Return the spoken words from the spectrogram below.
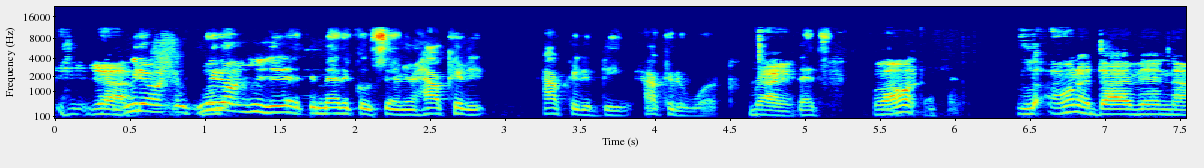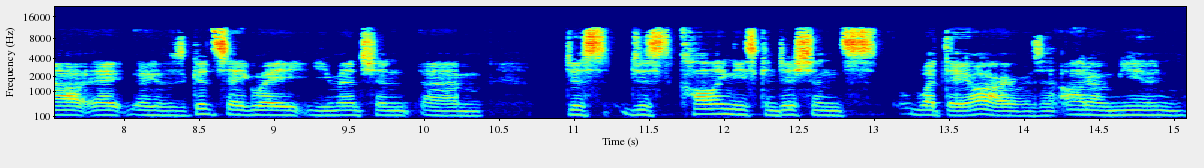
yeah. We don't, we don't use it at the medical center. How could it, how could it be? How could it work? Right. That's well. I want, I want to dive in now. It was a good segue. You mentioned um, just just calling these conditions what they are it was an autoimmune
